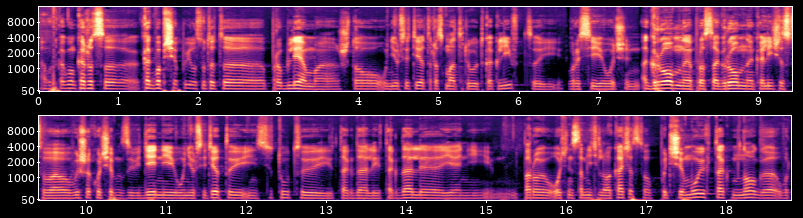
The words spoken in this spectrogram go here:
А вот как вам кажется, как вообще появилась вот эта проблема, что университет рассматривают как лифт, и в России очень огромное, просто огромное количество высших учебных заведений, университеты, институты и так далее, и так далее, и они порой очень сомнительного качества. Почему их так много? Вот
